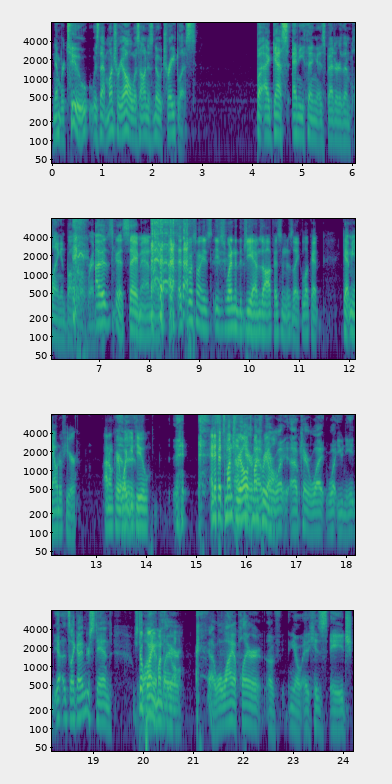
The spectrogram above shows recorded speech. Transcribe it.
Number two was that Montreal was on his no trade list. But I guess anything is better than playing in Buffalo, Brendan. I was just gonna say, man, like that's the one. He just, he just went into the GM's office and was like, "Look at, get me out of here. I don't care Yeah, what you do. And if it's Montreal, care- it's I don't Montreal. what, I don't care what, what you need. Yeah, it's like I understand. You're still playing Montreal. player- yeah, well, why a player of you know at his age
